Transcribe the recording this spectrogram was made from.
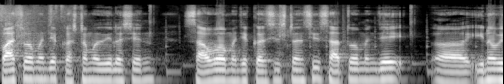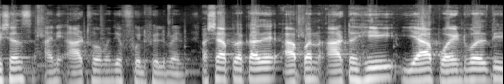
पाचवं म्हणजे कस्टमर रिलेशन सहावं म्हणजे कन्सिस्टन्सी सातवं म्हणजे इनोव्हेशन्स आणि आठवं म्हणजे फुलफिलमेंट अशा प्रकारे आपण आठही या पॉईंटवरती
